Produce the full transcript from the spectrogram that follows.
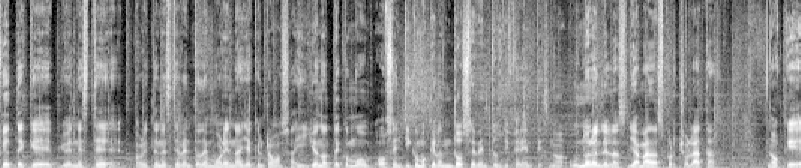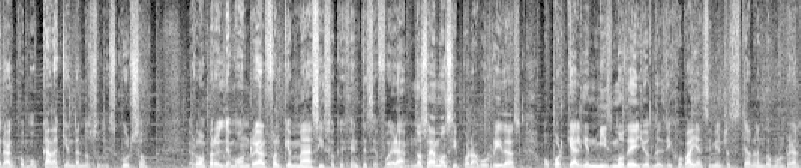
Fíjate que yo en este, ahorita en este evento de Morena, ya que entramos ahí, yo noté como, o sentí como que eran dos eventos diferentes, ¿no? Uno era el de las llamadas corcholatas, ¿no? Que eran como cada quien dando su discurso. Perdón, pero el de Monreal fue el que más hizo que gente se fuera. No sabemos si por aburridas o porque alguien mismo de ellos les dijo, váyanse mientras esté hablando Monreal.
